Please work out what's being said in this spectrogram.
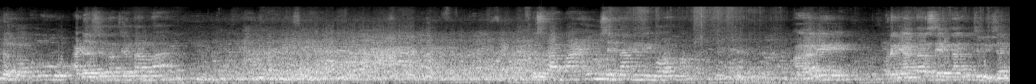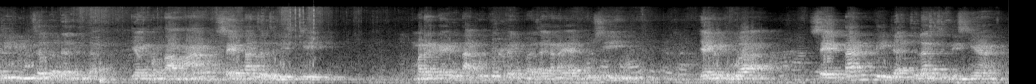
udah gak perlu ada setan-setan lagi. Terus ngapain setan ini kurang makanya ternyata setan itu jenisnya di Indonesia itu ada tiga. Yang pertama setan sejenis jin mereka ini takut ketika dibacakan ayat kursi. Yang kedua setan tidak jelas jenisnya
